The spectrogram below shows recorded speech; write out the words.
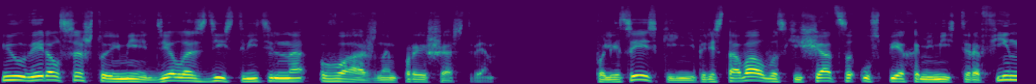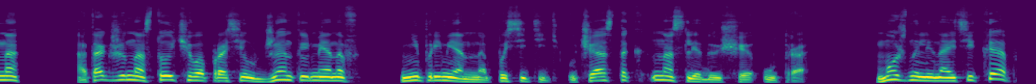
и уверился, что имеет дело с действительно важным происшествием. Полицейский не переставал восхищаться успехами мистера Финна, а также настойчиво просил джентльменов непременно посетить участок на следующее утро. Можно ли найти Кэп?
